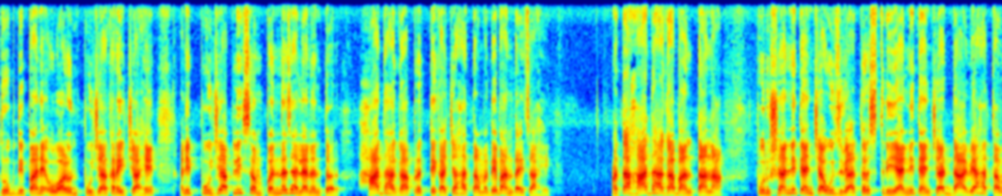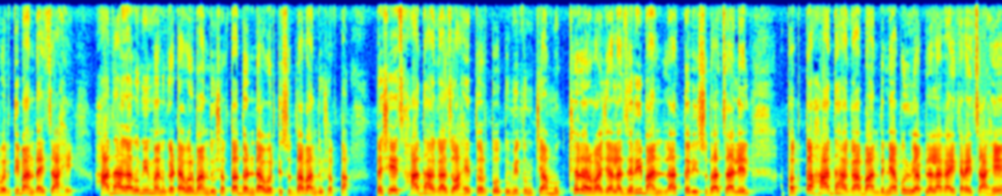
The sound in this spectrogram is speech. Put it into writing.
धूपदीपाने ओवाळून पूजा करायची आहे. आणि पूजा आपली संपन्न झाल्यानंतर हा धागा प्रत्येकाच्या हातामध्ये बांधायचा आहे. आता हा धागा बांधताना पुरुषांनी त्यांच्या उजव्या तर स्त्रियांनी त्यांच्या डाव्या हातावरती बांधायचा आहे. हा धागा तुम्ही मनगटावर बांधू शकता दंडावरती सुद्धा बांधू शकता. तसेच हा धागा जो आहे तर तो तुम्ही तुमच्या मुख्य दरवाजाला जरी बांधला तरी सुद्धा चालेल. फक्त हा धागा बांधण्यापूर्वी आपल्याला काय करायचं आहे?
